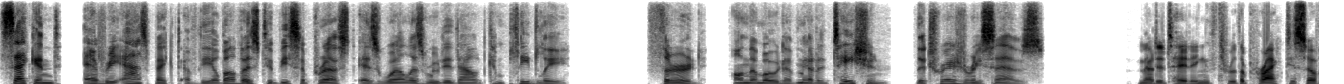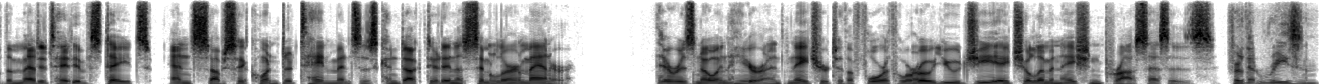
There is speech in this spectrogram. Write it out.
Second, every aspect of the above is to be suppressed as well as rooted out completely. Third, on the mode of meditation, the Treasury says, Meditating through the practice of the meditative states and subsequent attainments is conducted in a similar manner. There is no inherent nature to the fourth or OUGH elimination processes. For that reason,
